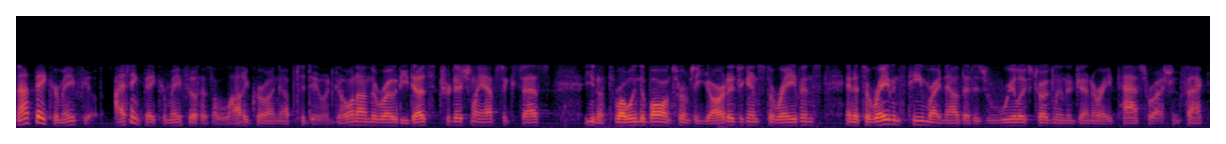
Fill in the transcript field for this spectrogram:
not Baker Mayfield. I think Baker Mayfield has a lot of growing up to do. And going on the road, he does traditionally have success, you know, throwing the ball in terms of yardage against the Ravens. And it's a Ravens team right now that is really struggling to generate pass rush. In fact,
